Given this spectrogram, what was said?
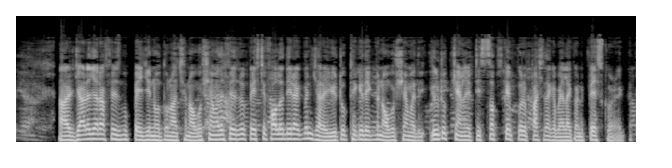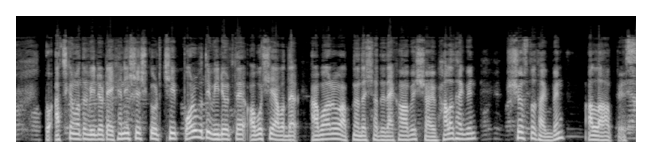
আর যারা যারা ফেসবুক পেজে নতুন আছেন অবশ্যই আমাদের ফেসবুক পেজটি ফলো দিয়ে রাখবেন। যারা ইউটিউব থেকে দেখবেন অবশ্যই আমাদের ইউটিউব চ্যানেলটি সাবস্ক্রাইব করে পাশে থাকা বেল আইকনটি প্রেস করে রাখবেন। তো আজকের মতো ভিডিওটা এখানেই শেষ করছি। পরবর্তী ভিডিওতে অবশ্যই আবার আবারও আপনাদের সাথে দেখা হবে। সবাই ভালো থাকবেন সুস্থ থাকবেন। Alápes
